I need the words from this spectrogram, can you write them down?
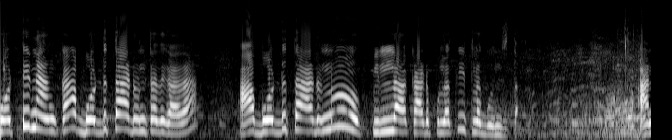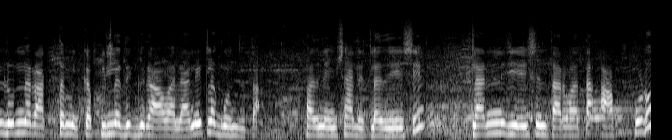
కొట్టినాక బొడ్డు తాడు ఉంటుంది కదా ఆ బొడ్డు తాడును పిల్ల కడుపులకు ఇట్లా గుంజుతా. అందులో ఉన్న రక్తం ఇక పిల్ల దిగ్గు రావాలని ఇట్లా గుంజుతా. పది నిమిషాలు ఇట్లా చేసి ఇట్లా అన్ని చేసిన తర్వాత అప్పుడు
